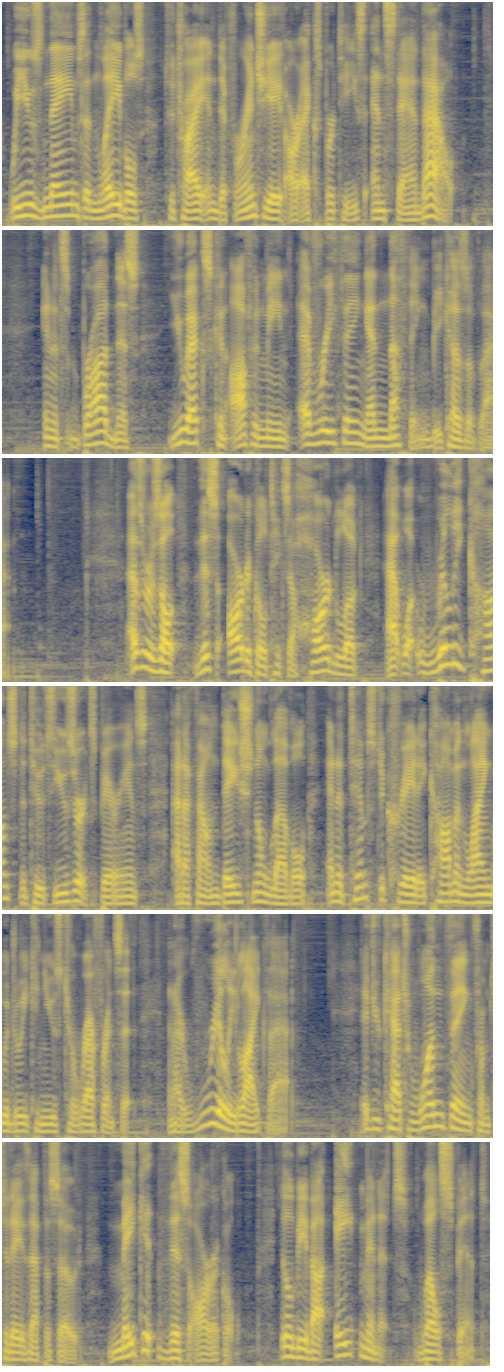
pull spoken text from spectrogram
We use names and labels to try and differentiate our expertise and stand out. In its broadness, UX can often mean everything and nothing because of that. As a result, this article takes a hard look at what really constitutes user experience at a foundational level and attempts to create a common language we can use to reference it, and I really like that. If you catch one thing from today's episode, make it this article. It'll be about 8 minutes well spent.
